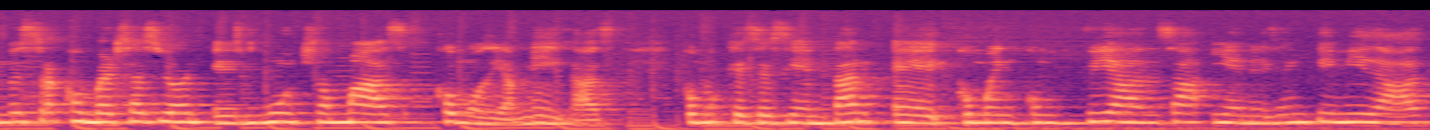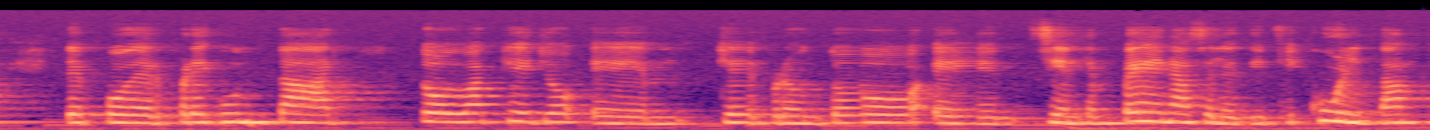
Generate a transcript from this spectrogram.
nuestra conversación es mucho más como de amigas como que se sientan eh, como en confianza y en esa intimidad de poder preguntar todo aquello eh, que de pronto eh, sienten pena, se les dificulta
